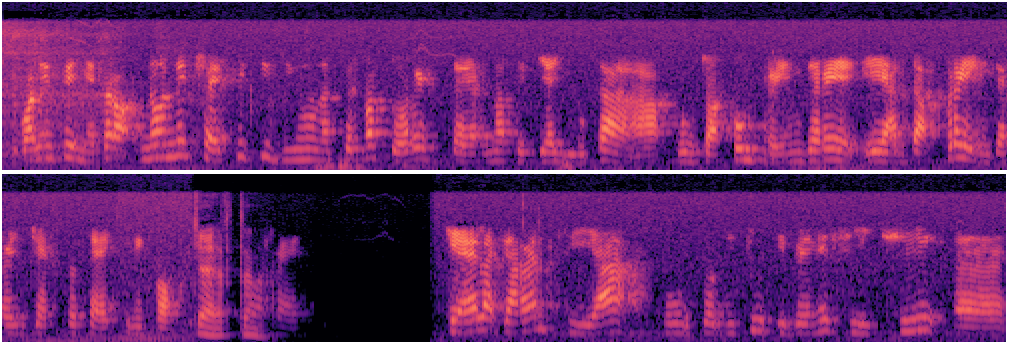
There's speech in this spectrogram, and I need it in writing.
ci vuole impegno, però non necessiti di un osservatore esterno che ti aiuta appunto a comprendere e ad apprendere il gesto tecnico. Certo. Corretto che è la garanzia appunto di tutti i benefici eh,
